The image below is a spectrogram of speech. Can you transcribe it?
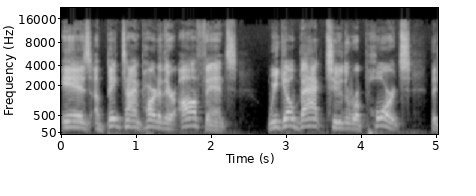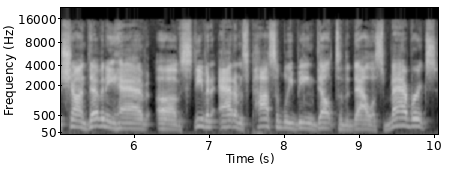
is a big time part of their offense, we go back to the reports that Sean Deveney had of Steven Adams possibly being dealt to the Dallas Mavericks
